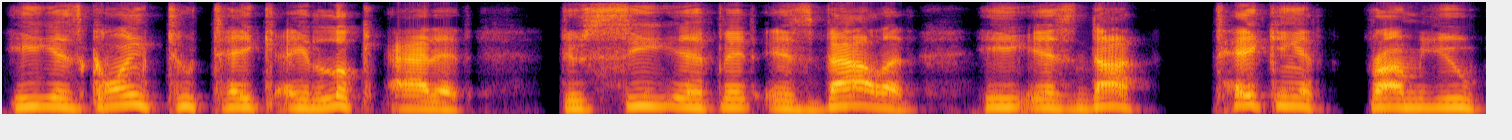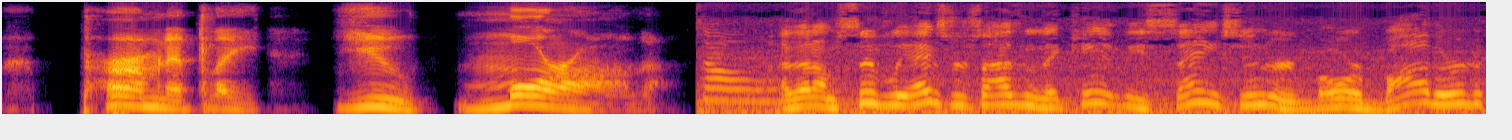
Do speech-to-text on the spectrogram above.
He is going to take a look at it to see if it is valid. He is not taking it from you permanently, you moron. So, And that I'm simply exercising that can't be sanctioned or, or bothered.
